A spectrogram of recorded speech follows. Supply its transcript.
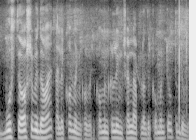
বুঝতে অসুবিধা হয়, তাহলে কমেন্ট করবেন। কমেন্ট করলে ইনশাল্লাহ আপনাদের কমেন্টে উত্তর দেবো।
